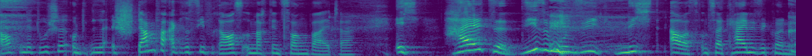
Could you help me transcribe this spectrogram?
auf in der Dusche und stampfe aggressiv raus und mache den Song weiter. Ich halte diese Musik nicht aus und zwar keine Sekunde.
